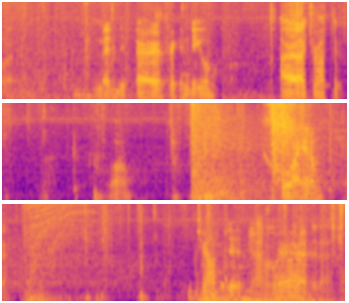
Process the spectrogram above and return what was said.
What? med, or freaking deagle? Alright, I dropped it. Wow. Oh, I hit him. Okay. You dropped it. Yeah, I don't know Where where, I dropped it at.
